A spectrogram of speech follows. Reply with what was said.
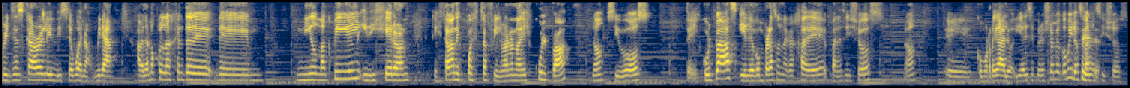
Princess Caroline dice, bueno, mira, hablamos con la gente de, de Neil McBeal y dijeron que estaban dispuestos a filmar una disculpa, ¿no? Si vos te disculpas y le compras una caja de panecillos, ¿no? Eh, como regalo. Y él dice, pero yo me comí los Sí. panecillos.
